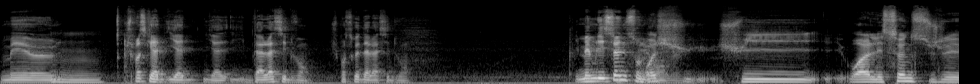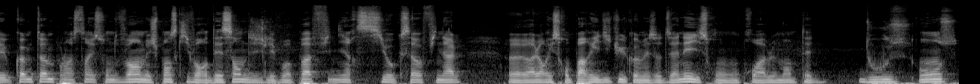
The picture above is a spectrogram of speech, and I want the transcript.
Mais hmm. Je pense qu'il y, y, a Dallas est devant. Je pense que Dallas est devant. Et même les Suns sont devant. Moi, je, suis. Voilà, les Suns, je les... comme Tom, pour l'instant, ils sont devant, mais je pense qu'ils vont redescendre et je les vois pas finir si haut que ça au final. Euh, alors, ils seront pas ridicules comme les autres années, ils seront probablement peut-être 12, 11.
